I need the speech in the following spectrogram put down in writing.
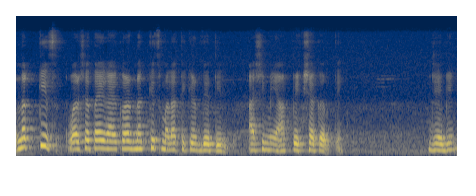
नक्कीच वर्षाताई गायकवाड नक्कीच मला तिकीट देतील अशी मी अपेक्षा करते. जय भीम.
